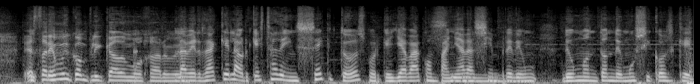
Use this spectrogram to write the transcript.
estaría muy complicado mojarme. La verdad que la orquesta de insectos, porque ella va acompañada siempre de un, de un montón de músicos que,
